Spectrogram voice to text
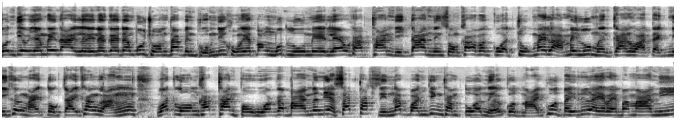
คนเดียวยังไม่ได้เลยนะครับท่านผู้ชมถ้าเป็นผมนี่คงจะต้องมุดรูเมนแล้วครับ ท่านอีกด้านหนึ่งส่งเข้าประกวดจุกไม่หล่ะไม่รู้เหมือนกันว่าแต่มีเครื่องหมายตกใจข้างหลัง วัดลงครับท่านโผหัวกระบาลนั่นเนี่ยซัดทักษิณนับวันยิ่งทำตัวเหนือกฎหมายพูดไปเรื่อยอะไรประมาณนี้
